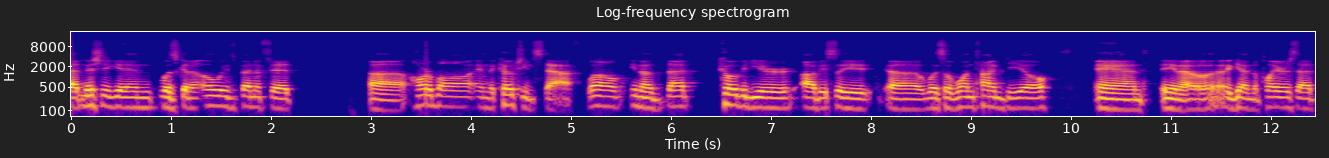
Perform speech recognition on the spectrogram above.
at Michigan was going to always benefit uh, Harbaugh and the coaching staff. Well, you know, that COVID year obviously uh, was a one time deal. And, you know, again, the players that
